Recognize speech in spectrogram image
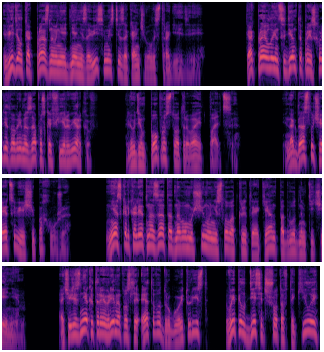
видел, как празднование Дня независимости заканчивалось трагедией. Как правило, инциденты происходят во время запуска фейерверков, людям попросту отрывает пальцы. Иногда случаются вещи похуже. Несколько лет назад одного мужчину унесло в открытый океан подводным течением. А через некоторое время после этого другой турист выпил 10 шотов текилы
